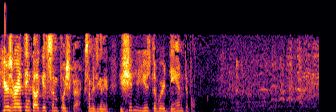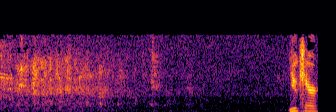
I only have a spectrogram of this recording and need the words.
Here's where I think I'll get some pushback. Somebody's going to go, You shouldn't have used the word damnable. You care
